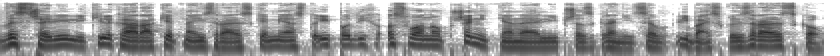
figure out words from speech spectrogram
wystrzelili kilka rakiet na izraelskie miasto i pod ich osłoną przeniknęli przez granicę libańsko-izraelską.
